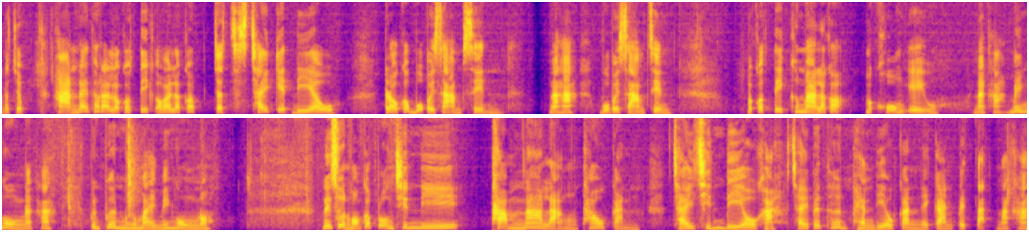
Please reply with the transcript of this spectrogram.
เราจะหารได้เท่าไหร่เราก็ติ๊กเอาไว้แล้วก็จะใช้เกร็ดเดียว เราก็บวกไป 3 เซนนะคะบวกไป 3 เซนแล้วก็ติ๊กขึ้นมาแล้วก็มาโค้งเอวนะคะ ไม่งงนะคะ เพื่อนๆมือใหม่ไม่งงเนาะในส่วนของกระโปรงชิ้นนี้ทำหน้าหลังเท่ากัน ใช้ชิ้นเดียวค่ะ ใช้แพทเทิร์นแผ่นเดียวกันในการไปตัดนะคะ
